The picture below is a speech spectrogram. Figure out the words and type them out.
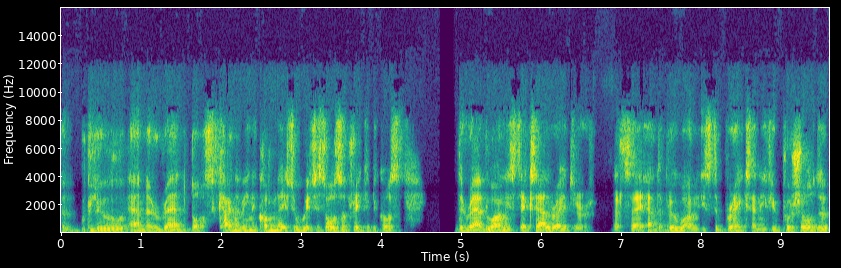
a blue and a red boss kind of in a combination, which is also tricky because the red one is the accelerator, let's say, and the blue one is the brakes. And if you push all the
